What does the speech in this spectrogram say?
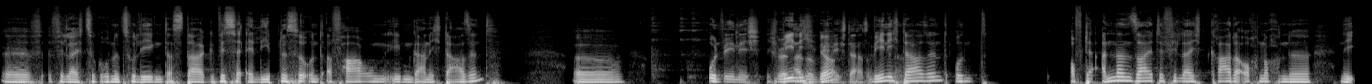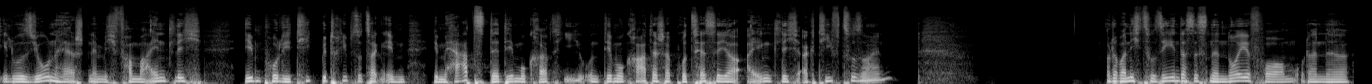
äh, vielleicht zugrunde zu legen, dass da gewisse Erlebnisse und Erfahrungen eben gar nicht da sind. Äh, und wenig, ich wenig, also wenig ja, da sind. Wenig genau. da sind und auf der anderen Seite vielleicht gerade auch noch eine, eine Illusion herrscht, nämlich vermeintlich im Politikbetrieb, sozusagen im, im Herz der Demokratie und demokratischer Prozesse ja eigentlich aktiv zu sein. Und aber nicht zu sehen, dass es eine neue Form oder eine,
